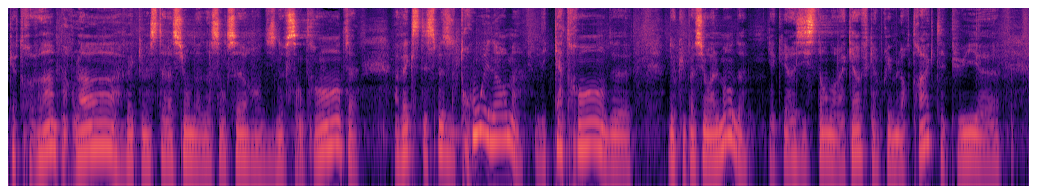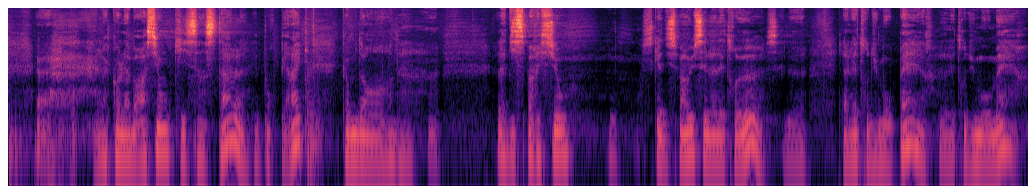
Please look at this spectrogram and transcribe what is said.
80 par là, avec l'installation d'un ascenseur en 1930, avec cette espèce de trou énorme des 4 ans d'occupation allemande, avec les résistants dans la cave qui impriment leur tract, et puis euh, euh, la collaboration qui s'installe, et pour Pérec, comme dans, la disparition, ce qui a disparu c'est la lettre E, c'est la lettre du mot père, la lettre du mot mère,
